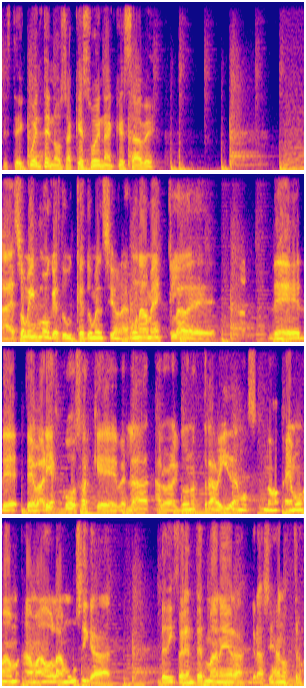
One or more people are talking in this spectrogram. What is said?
Este, cuéntenos, ¿a qué suena? ¿A qué sabe? A eso mismo que tú, que tú mencionas, una mezcla de, de, varias cosas que, ¿verdad? A lo largo de nuestra vida hemos, hemos amado la música de diferentes maneras, gracias a nuestros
